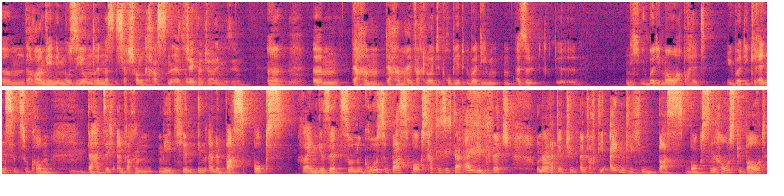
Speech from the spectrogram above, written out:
Ähm, da waren wir in dem Museum drin, das ist ja schon krass, ne? Das Jack Charlie Museum. Äh, ähm, da, haben, da haben einfach Leute probiert, über die, also äh, nicht über die Mauer, aber halt über die Grenze zu kommen. Mhm. Da hat sich einfach ein Mädchen in eine Bassbox reingesetzt, so eine große Bassbox, hat die sich da reingequetscht und dann hat der Typ einfach die eigentlichen Bassboxen rausgebaut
